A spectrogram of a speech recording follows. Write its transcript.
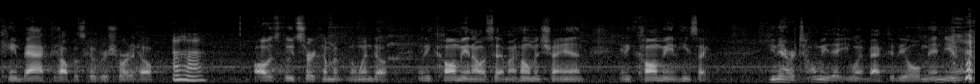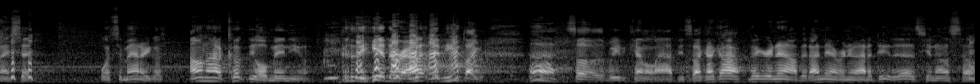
came back to help us because we were short of help. Uh huh. All his food started coming up in the window, and he called me, and I was at my home in Cheyenne, and he called me, and he's like, "You never told me that you went back to the old menu," and I said. What's the matter? He goes, I don't know how to cook the old menu. Because he had the rally, and he's like, ah. So we kind of laughed. He's like, I got figuring out that I never knew how to do this, you know. So,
